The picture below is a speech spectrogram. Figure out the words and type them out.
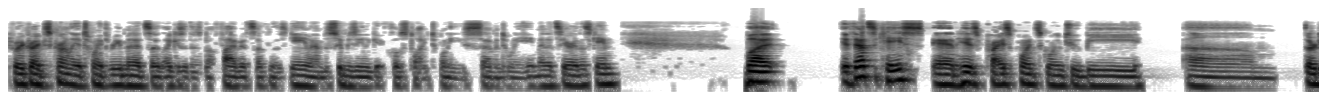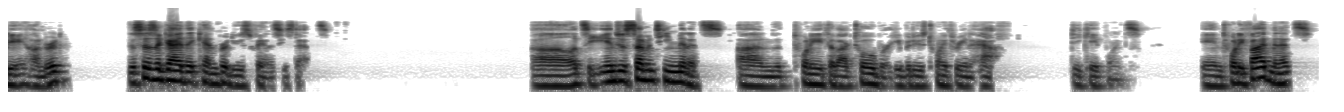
Torrey Craig is currently at 23 minutes. Like I said, there's about five minutes left in this game. I'm assuming he's going to get close to like 27, 28 minutes here in this game. But if that's the case, and his price point is going to be um, 3,800, this is a guy that can produce fantasy stats. Uh, let's see. In just 17 minutes on the 28th of October, he produced 23 and a half DK points. In 25 minutes,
